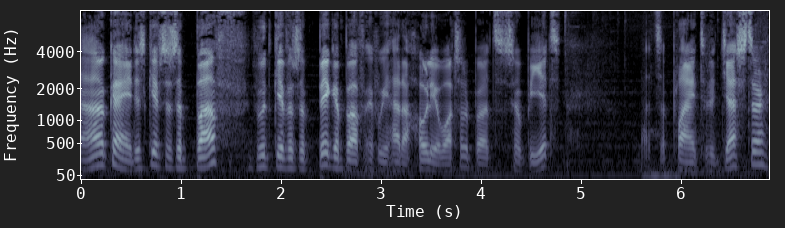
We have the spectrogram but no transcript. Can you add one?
Okay, this gives us a buff. It would give us a bigger buff if we had a holy water, but so be it. Let's apply it to the jester.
